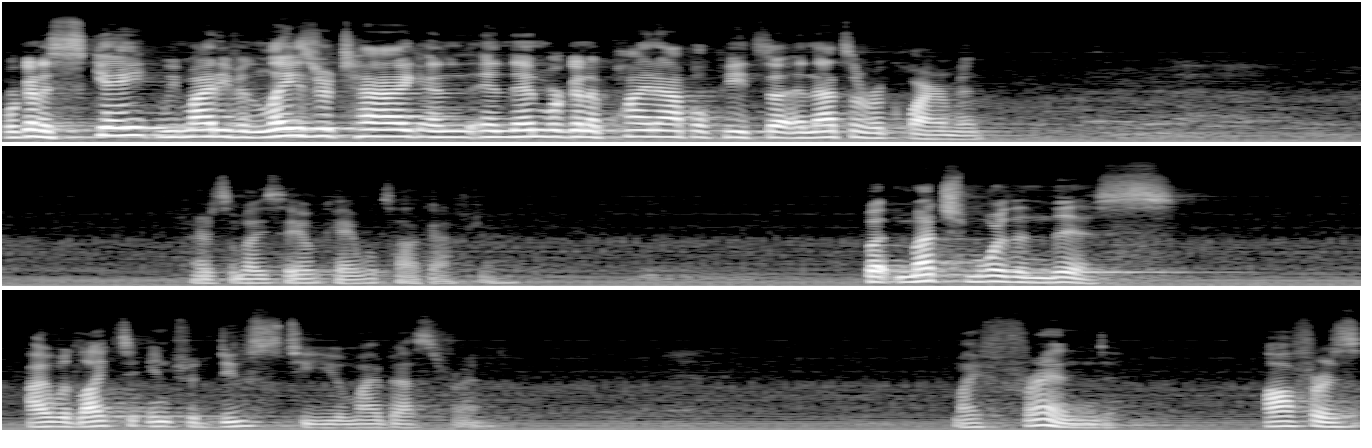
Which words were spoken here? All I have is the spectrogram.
we're going to skate. We might even laser tag. And, and then we're going to pineapple pizza. And that's a requirement. I heard somebody say, okay, we'll talk after. But much more than this, I would like to introduce to you my best friend. My friend offers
